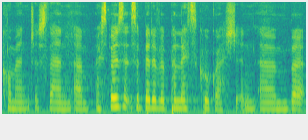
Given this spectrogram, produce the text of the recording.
comment just then. Um, I suppose it's a bit of a political question, um, but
